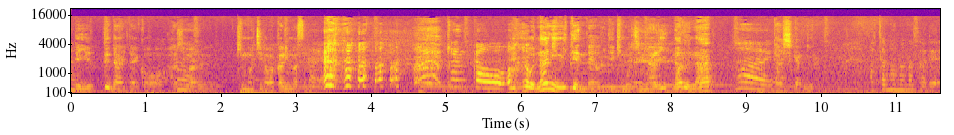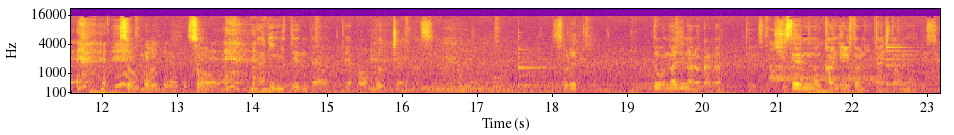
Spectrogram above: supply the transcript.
って言って大体こう始まる気持ちが分かりますね、喧嘩を。要は何見てんだよっていう気持ちになりなるな。はい。確かに頭の中でそう 繰り広げてそう。何見てんだよってやっぱ思っちゃいます。それと同じなのかなってその視線を感じる人に対しては思うんですよ。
